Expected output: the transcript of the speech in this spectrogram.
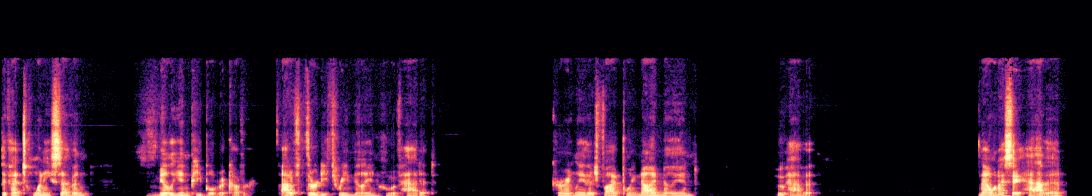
They've had 27 million people recover out of 33 million who have had it. Currently, there's 5.9 million who have it. Now, when I say have it,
